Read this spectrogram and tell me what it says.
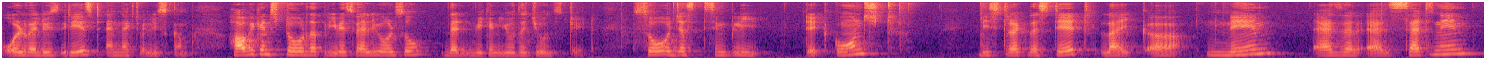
old value is erased and next value is come how we can store the previous value also then we can use the use state. So just simply take const destruct the state like uh, name as well as set name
